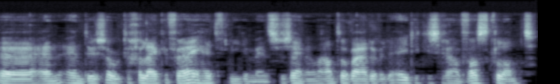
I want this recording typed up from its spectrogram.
Uh, en, en dus ook de gelijke vrijheid van ieder mens. Er zijn een aantal waarden waar de ethicus zich aan vastklampt.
